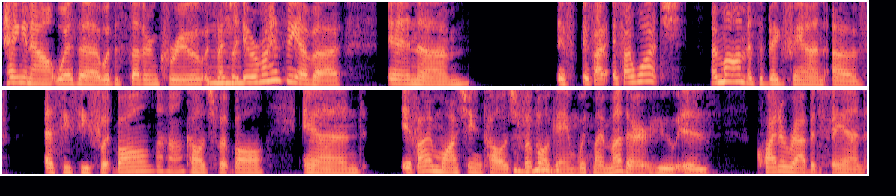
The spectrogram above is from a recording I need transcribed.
hanging out with a with a Southern crew, especially it reminds me of a in um if if I if I watch my mom is a big fan of SEC football, Uh huh. college football, and if I'm watching a college football game with my mother, who is quite a rabid fan,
